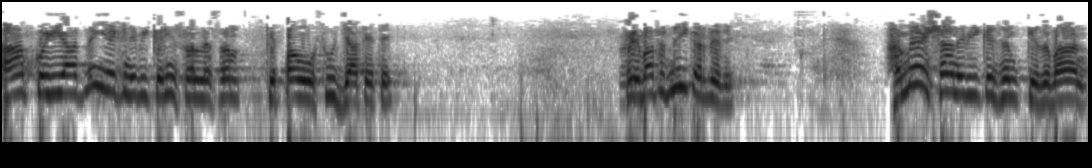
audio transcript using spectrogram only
آپ کو یہ یاد نہیں ہے کہ نبی کریم صلی اللہ علیہ وسلم کے پاؤں سوج جاتے تھے۔ وہ عبادت نہیں کرتے تھے۔ ہمیشہ نبی قسم کی زبان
